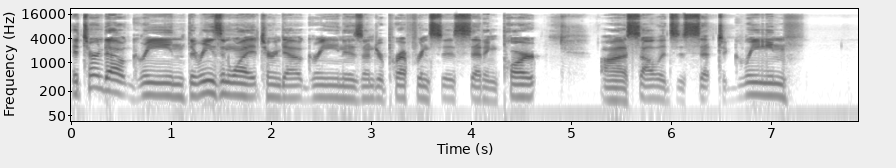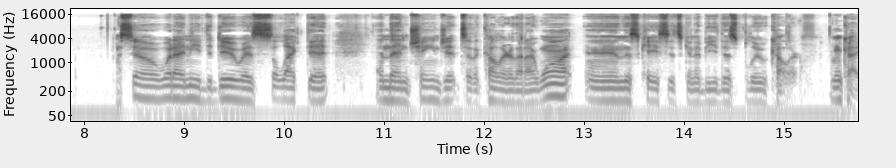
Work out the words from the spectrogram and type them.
it turned out green. The reason why it turned out green is under preferences, setting part. Uh, solids is set to green. So what I need to do is select it and then change it to the color that I want. In this case, it's going to be this blue color. Okay,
